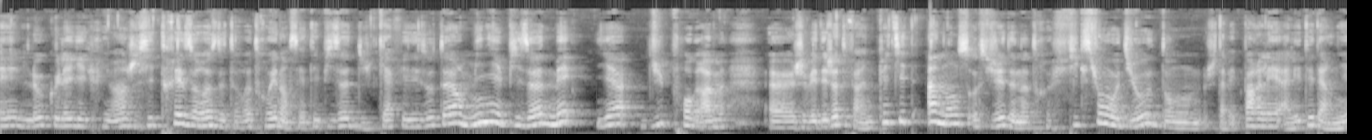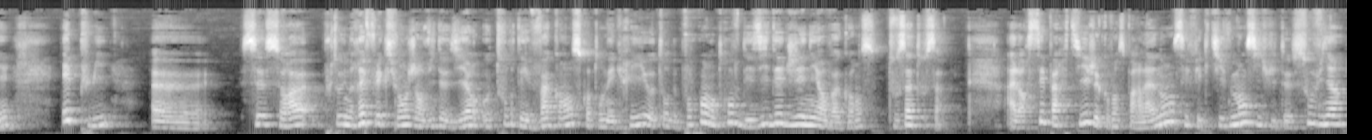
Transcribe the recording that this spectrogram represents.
Hello collègues écrivains, je suis très heureuse de te retrouver dans cet épisode du Café des auteurs, mini-épisode, mais il y a du programme. Euh, je vais déjà te faire une petite annonce au sujet de notre fiction audio dont je t'avais parlé à l'été dernier. Et puis, euh, ce sera plutôt une réflexion, j'ai envie de dire, autour des vacances quand on écrit, autour de pourquoi on trouve des idées de génie en vacances, tout ça, tout ça. Alors c'est parti, je commence par l'annonce. Effectivement, si tu te souviens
